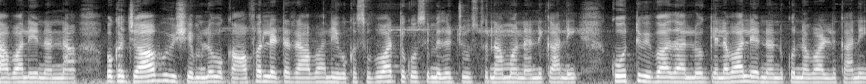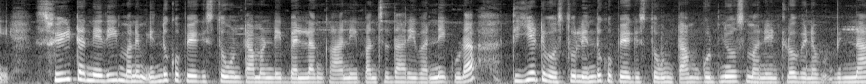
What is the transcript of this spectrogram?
రావాలి అన్న ఒక జాబ్ విషయంలో ఒక ఆఫర్ లెటర్ రావాలి ఒక శుభవార్త కోసం ఎదురు చూస్తున్నాము అని కానీ కోర్టు వివాదాల్లో గెలవాలి అని అనుకున్న వాళ్ళు కానీ స్వీట్ అనేది మనం ఎందుకు ఉపయోగిస్తూ ఉంటామండి? బెల్లం కానీ పంచదార ఇవన్నీ కూడా తీయటి వస్తువులు ఎందుకు ఉపయోగిస్తూ ఉంటాం? గుడ్ న్యూస్ మన ఇంట్లో విన విన్నా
